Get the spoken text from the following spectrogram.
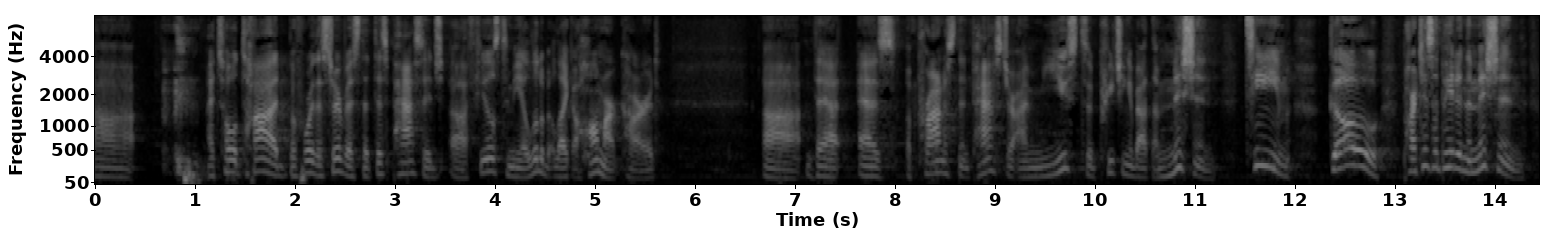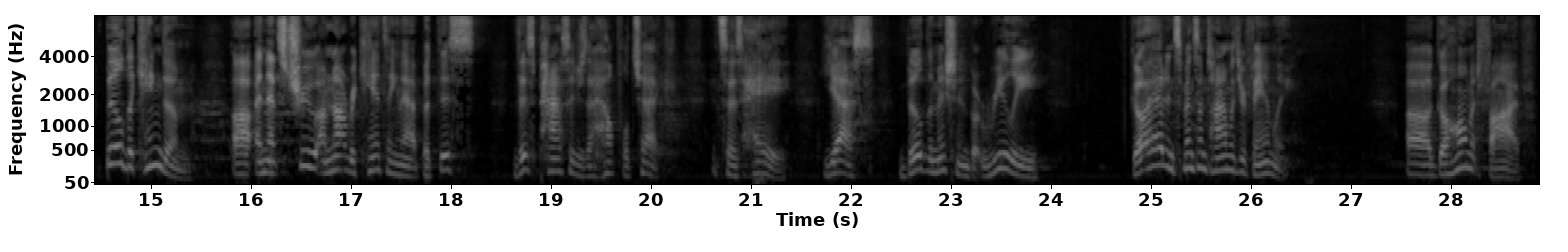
Uh, I told Todd before the service that this passage uh, feels to me a little bit like a Hallmark card. Uh, that as a Protestant pastor, I'm used to preaching about the mission. Team, go, participate in the mission, build the kingdom. Uh, and that's true. I'm not recanting that, but this, this passage is a helpful check. It says, hey, yes, build the mission, but really, go ahead and spend some time with your family. Uh, go home at five.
